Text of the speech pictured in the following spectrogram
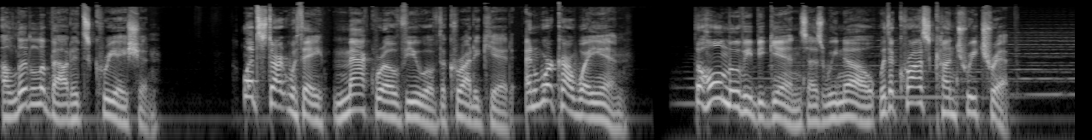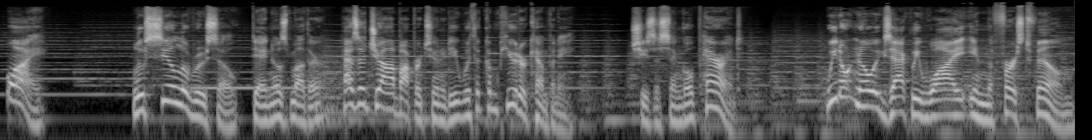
a little about its creation. Let's start with a macro view of The Karate Kid and work our way in. The whole movie begins, as we know, with a cross country trip. Why? Lucille LaRusso, Daniel's mother, has a job opportunity with a computer company. She's a single parent. We don't know exactly why in the first film,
